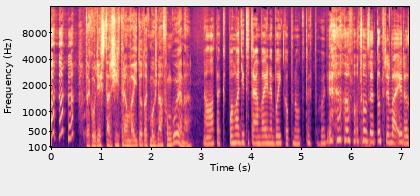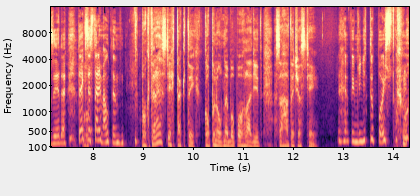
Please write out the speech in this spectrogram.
tak u těch starších tramvají to tak možná funguje, ne? No, tak pohladit tramvaj nebo ji kopnout, to je v pohodě. Potom se to třeba i rozjede. To je jak po, se starým autem. Po které z těch taktik, kopnout nebo pohladit, saháte častěji? Vyměnit tu pojistku.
